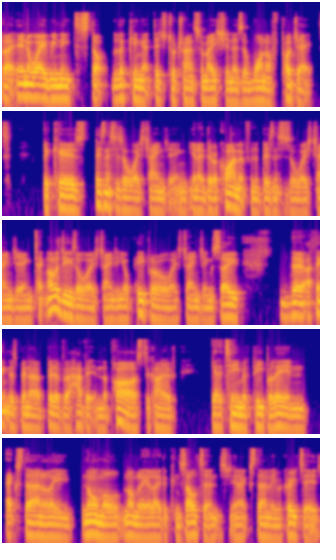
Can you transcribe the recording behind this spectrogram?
but in a way we need to stop looking at digital transformation as a one off project because business is always changing. You know, the requirement from the business is always changing. Technology is always changing. Your people are always changing. So the, I think there's been a bit of a habit in the past to kind of get a team of people in externally normal, normally a load of consultants, you know, externally recruited.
